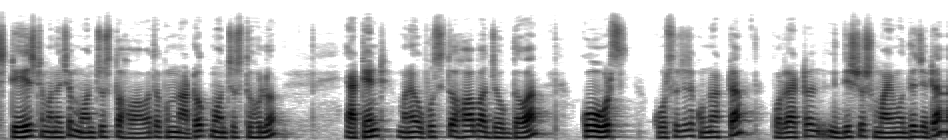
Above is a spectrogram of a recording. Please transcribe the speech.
স্টেজড মানে হচ্ছে মঞ্চস্থ হওয়া, অর্থাৎ কোনো নাটক মঞ্চস্থ হলো। অ্যাটেন্ড মানে উপস্থিত হওয়া বা যোগ দেওয়া। কোর্স কোর্স হচ্ছে কোনো একটা, পরের একটা নির্দিষ্ট সময়ের মধ্যে যেটা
